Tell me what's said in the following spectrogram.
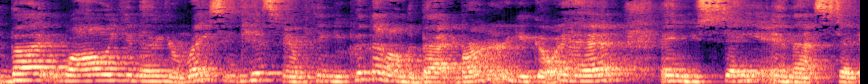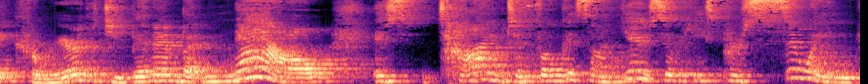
But while, you know, you're raising kids and everything, you put that on the back burner, you go ahead and you stay in that steady career that you've been in. But now is time to focus on you. So he's pursuing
